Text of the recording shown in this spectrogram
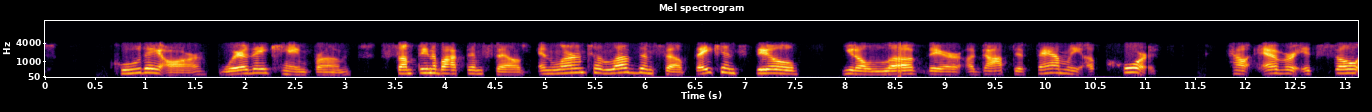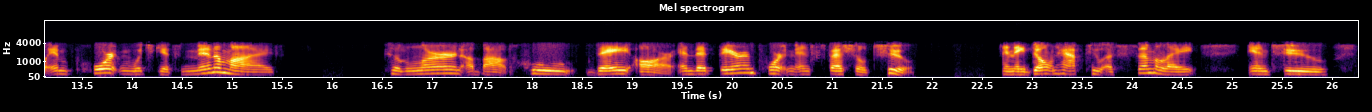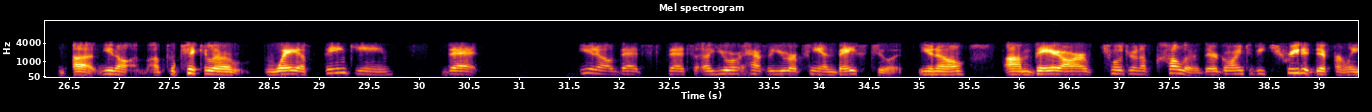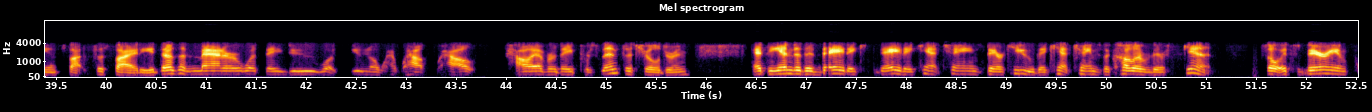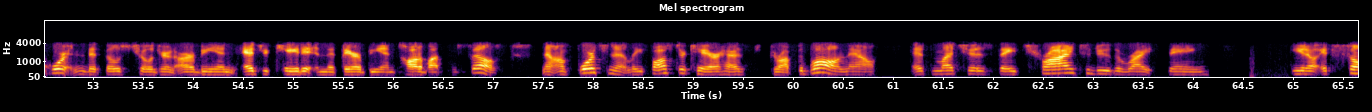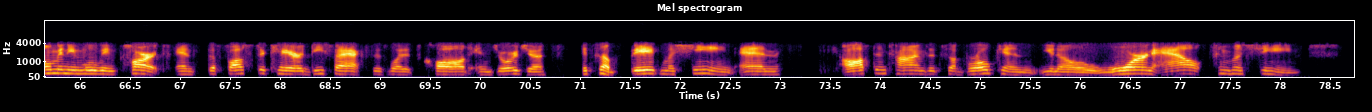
who they are, where they came from, something about themselves, and learn to love themselves. They can still you know, love their adoptive family, of course. However, it's so important, which gets minimized, to learn about who they are and that they're important and special too. And they don't have to assimilate into, uh, you know, a particular way of thinking that, you know, that's that's a Euro- has a European base to it. You know, um, they are children of color. They're going to be treated differently in society. It doesn't matter what they do, what you know, how how however they present the children. At the end of the day, they day they can't change their hue. They can't change the color of their skin. So it's very important that those children are being educated and that they're being taught about themselves. Now, unfortunately, foster care has dropped the ball. Now, as much as they try to do the right thing you know, it's so many moving parts. And the foster care DFACS is what it's called in Georgia. It's a big machine, and oftentimes it's a broken, you know, worn out machine.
